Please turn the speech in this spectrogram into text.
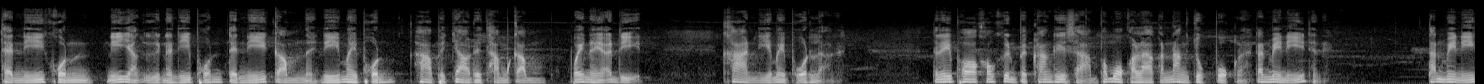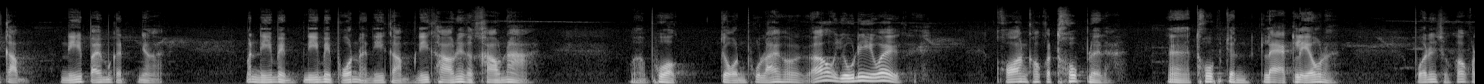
แทนหนีคนหนีอย่างอื่นหนีพ้น แต่หนีกรรมเนี่ยหนีไม่พ้นข้าพเจ้าได้ทำกรรมไว้ในอดีตข้าหนีไม่พ้นแหละแต่นี้พอเขาขึ้นไปครั้งที่สามพระโมคคัลลาก็นั่งจุกปุกนะท่านไม่หนีท่าน ท่านไม่หนีกรรมหนีไปมันก็ยังไงมันหนีไม่หนีไม่พ้นอะหนีกรรมหนีข่าวนี่กับข่าวหน้าพวกโจรผู้ร้ายเขาเอ้าอยู่นี่เว้ยค้อนเขาก็ทบเลยนะทบจนแหลกเหลวนะผลในสุดเขาก็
